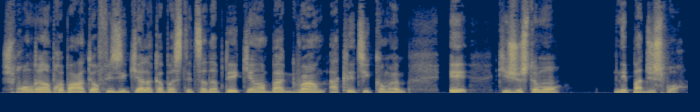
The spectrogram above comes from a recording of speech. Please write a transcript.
je prendrais un préparateur physique qui a la capacité de s'adapter, qui a un background athlétique quand même et qui justement n'est pas du sport.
